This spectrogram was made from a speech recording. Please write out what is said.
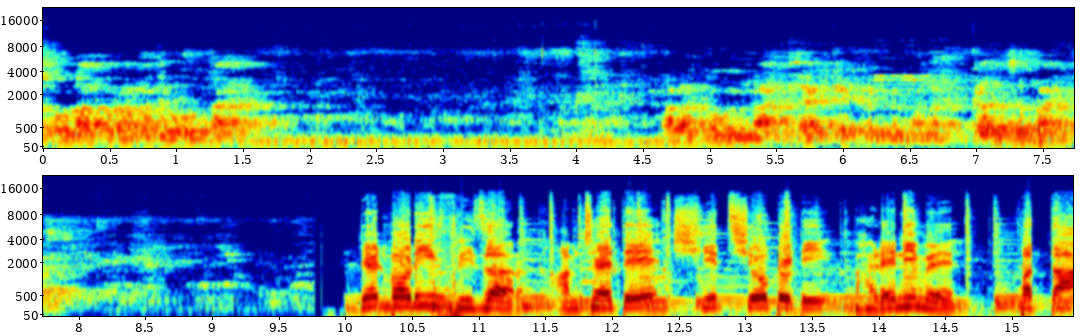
सोलापुरामध्ये होत आहे. मला दोन लाख बँकेकडनं मला कर्ज पाहिजे. डेड बॉडी फ्रीजर आमच्या येथे शीत शिवपेटी भाड्याने मिळेल. पत्ता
